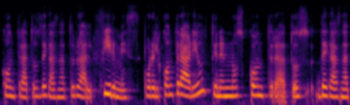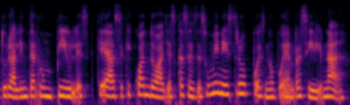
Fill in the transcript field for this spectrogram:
contratos de gas natural firmes. Por el contrario, tienen unos contratos de gas natural interrumpibles que hace que cuando haya escasez de suministro, pues no pueden recibir nada.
